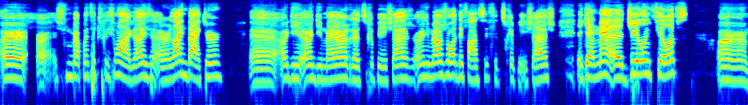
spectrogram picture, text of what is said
un, un, si vous me permettez l'expression anglaise, un linebacker, euh, un, des, un des meilleurs euh, du repêchage, un des meilleurs joueurs défensifs du repêchage. Également, euh, Jalen Phillips, un,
